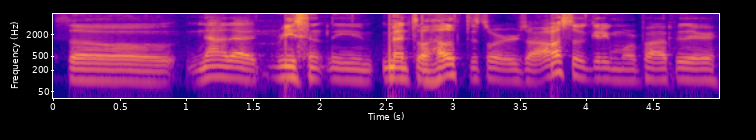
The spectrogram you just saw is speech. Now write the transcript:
So now that recently mental health disorders are also getting more popular,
